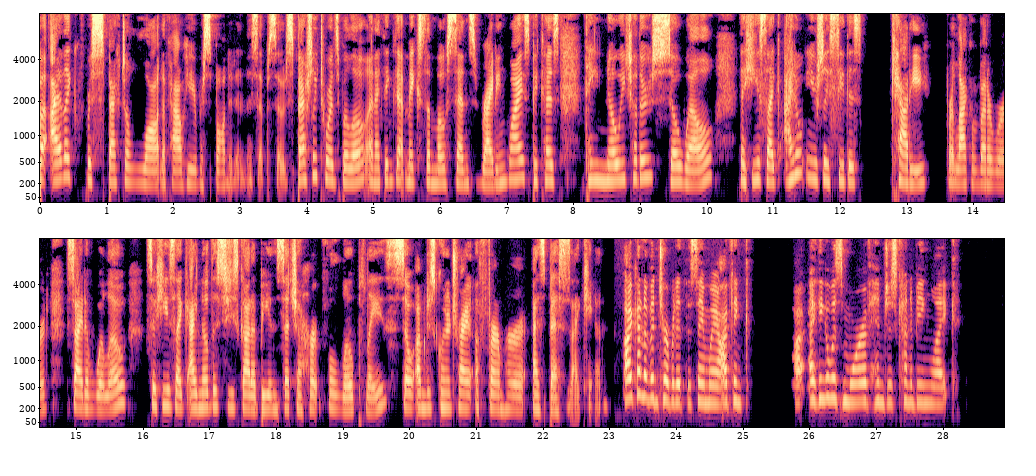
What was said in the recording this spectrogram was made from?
But I like respect a lot of how he responded in this episode, especially towards Willow. And I think that makes the most sense writing wise because they know each other so well that he's like, I don't usually see this catty, for lack of a better word, side of Willow. So he's like, I know that she's got to be in such a hurtful, low place. So I'm just going to try affirm her as best as I can. I kind of interpret it the same way. I think, I, I think it was more of him just kind of being like,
